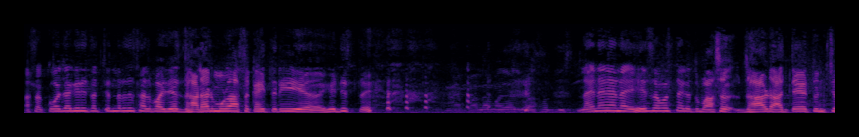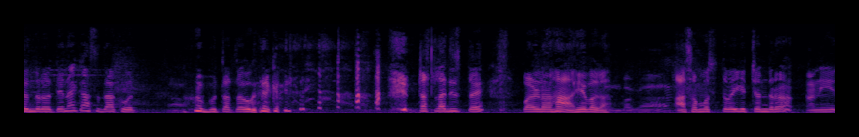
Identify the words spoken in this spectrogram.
असा कोजागिरीचा चंद्र दिसायला पाहिजे. झाडांमुळे असं काहीतरी हे दिसतंय. नाही नाही, नाही हे समजतंय का तुम्हाला? असं झाड आणि त्यातून चंद्र ते नाही का असं दाखवत? भूताचं वगैरे काहीतरी तसला दिसतोय. पण हा हे बघा. बघा. असं मस्त पैकी चंद्र आणि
